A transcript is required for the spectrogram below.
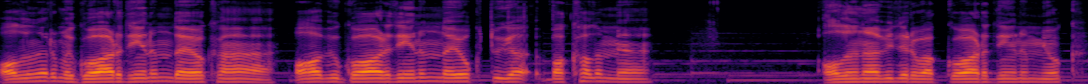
Alınır mı? Guardian'ım da yok ha. Abi Guardian'ım da yoktu ya. Bakalım ya. Alınabilir bak Guardian'ım yok.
